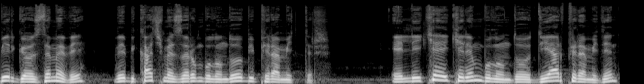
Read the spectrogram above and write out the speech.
bir gözlemevi ve birkaç mezarın bulunduğu bir piramittir. 52 heykelin bulunduğu diğer piramidin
